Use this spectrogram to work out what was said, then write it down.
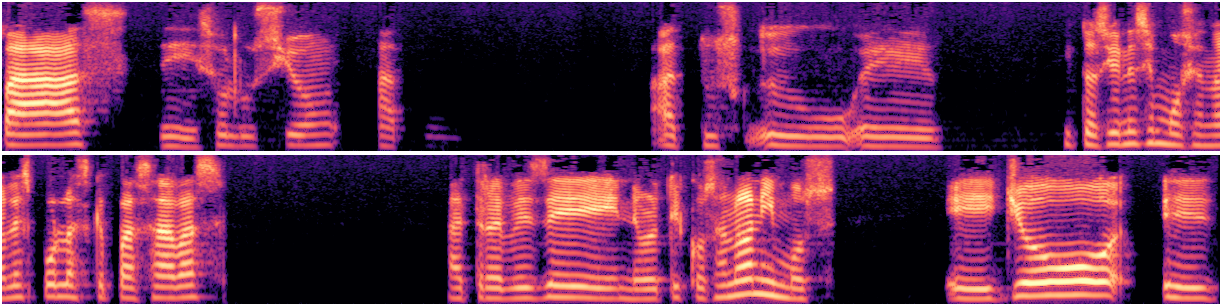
paz, de solución a, a tus uh, eh, situaciones emocionales por las que pasabas a través de Neuróticos Anónimos. Eh, yo eh,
